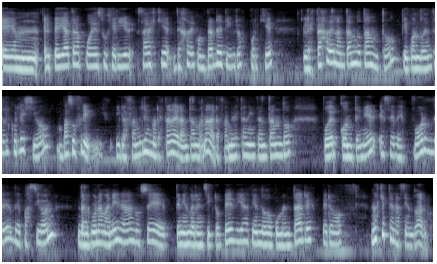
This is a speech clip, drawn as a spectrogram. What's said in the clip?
Em, el pediatra puede sugerir, ¿sabes qué? Deja de comprarle libros porque le estás adelantando tanto que cuando entra al colegio va a sufrir y las familias no le están adelantando nada, las familias están intentando poder contener ese desborde de pasión de alguna manera, no sé, teniendo enciclopedias, viendo documentales, pero no es que estén haciendo algo,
